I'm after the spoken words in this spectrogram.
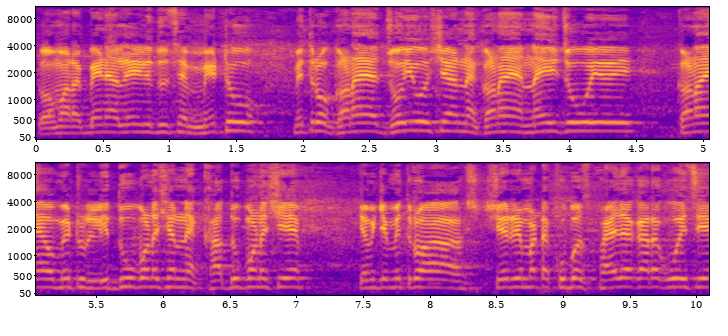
તો અમારા બેને લઈ લીધું છે મીઠું. મિત્રો ઘણાએ જોયું છે અને ઘણાએ નહીં જોયું હોય. ઘણાએ મીઠું લીધું પણ છે અને ખાધું પણ છે. કેમ કે મિત્રો આ શરીર માટે ખૂબ જ ફાયદાકારક હોય છે.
